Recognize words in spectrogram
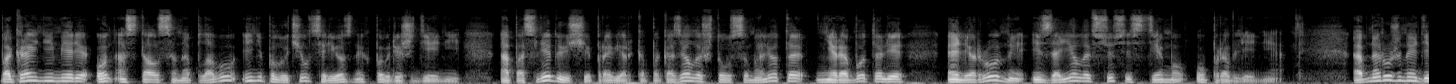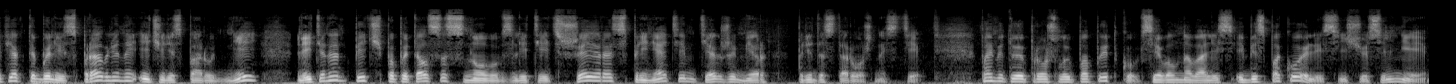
По крайней мере, он остался на плаву и не получил серьезных повреждений, а последующая проверка показала, что у самолета не работали элероны и заела всю систему управления. Обнаруженные дефекты были исправлены, и через пару дней лейтенант Питч попытался снова взлететь с Шейера с принятием тех же мер предосторожности. Памятуя прошлую попытку, все волновались и беспокоились еще сильнее.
